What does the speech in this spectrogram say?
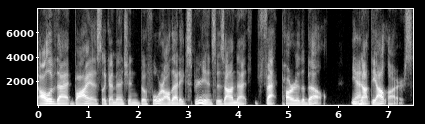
all of that bias, like I mentioned before, all that experience is on that fat part of the bell. Yeah. Not the outliers.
